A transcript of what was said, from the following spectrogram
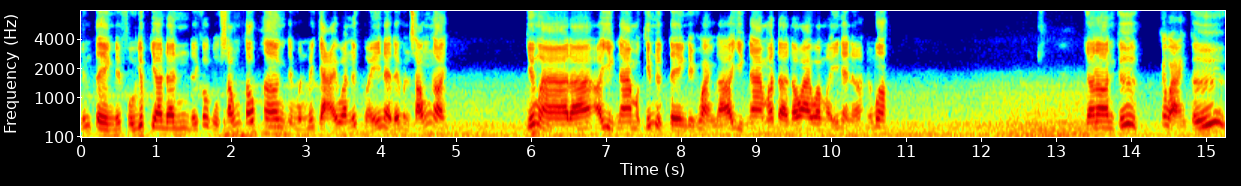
Kiếm tiền để phụ giúp gia đình, để có cuộc sống tốt hơn thì mình mới chạy qua nước Mỹ này để mình sống thôi. Chứ mà đã ở Việt Nam mà kiếm được tiền thì các bạn đã ở Việt Nam hết rồi, đâu ai qua Mỹ này nữa, đúng không? Cho nên cứ, các bạn cứ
